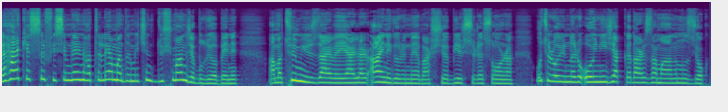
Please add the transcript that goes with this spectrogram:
Ve herkes sırf isimlerini hatırlayamadığım için düşmanca buluyor beni. Ama tüm yüzler ve yerler aynı görünmeye başlıyor bir süre sonra. Bu tür oyunları oynayacak kadar zamanımız yok.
